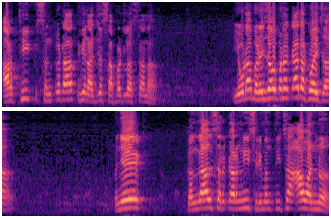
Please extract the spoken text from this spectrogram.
आर्थिक संकटात हे राज्य सापडलं असताना एवढा बडेजावपणा काय दाखवायचा? म्हणजे कंगाल सरकारनी श्रीमंतीचा आव आणणं.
